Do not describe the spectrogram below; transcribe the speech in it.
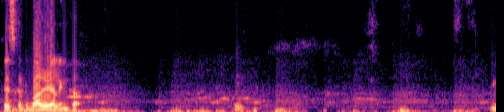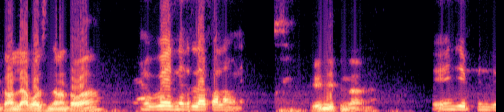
ఫేస్ కట్ బాగా వేయాలి ఇంకా. ఇంకా లేపాల్సిందేనంటావా? నువ్వే నిద్ర లేపాలని ఏం చెప్పిందా? ఏం చెప్పింది?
